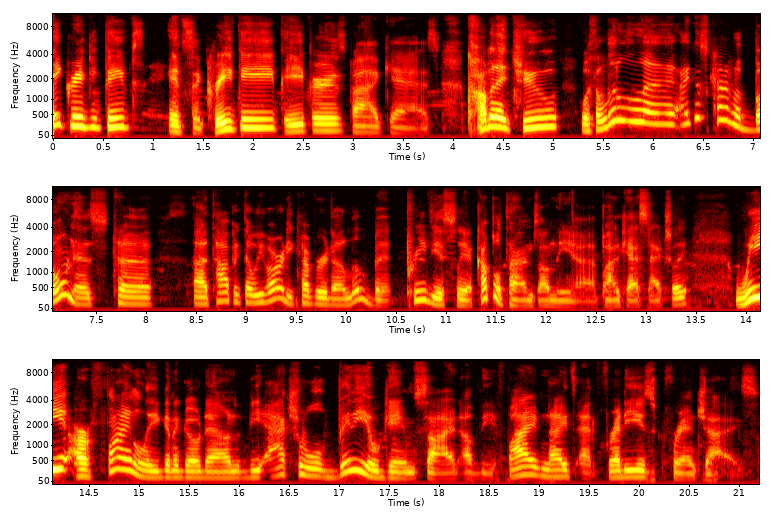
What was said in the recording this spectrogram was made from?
Hey, creepy peeps! It's the Creepy Peepers podcast coming at you with a little, uh, I guess, kind of a bonus to a topic that we've already covered a little bit previously, a couple times on the uh, podcast. Actually, we are finally going to go down the actual video game side of the Five Nights at Freddy's franchise.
